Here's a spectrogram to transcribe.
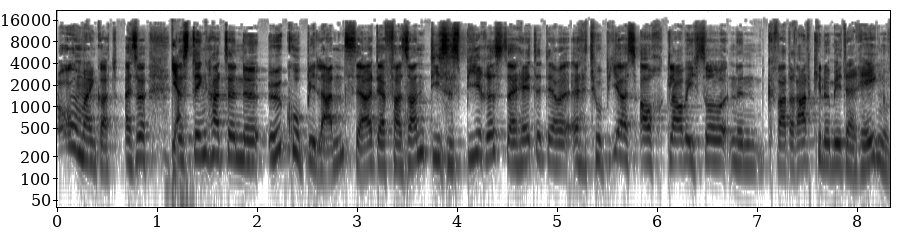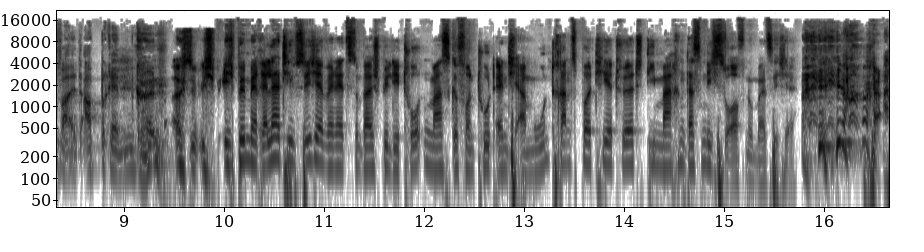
Oh mein Gott, also ja. das Ding hatte eine Ökobilanz, ja, der Versand dieses Bieres, da hätte der äh, Tobias auch, glaube ich, so einen Quadratkilometer Regenwald abbrennen können. Also ich, ich bin mir relativ sicher, wenn jetzt zum Beispiel die Totenmaske von Tutanchamun transportiert wird, die machen das nicht so auf Nummer sicher. ja. ja.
